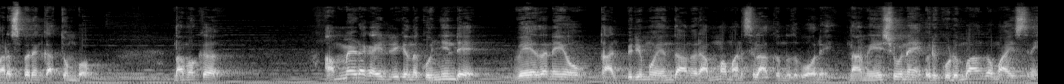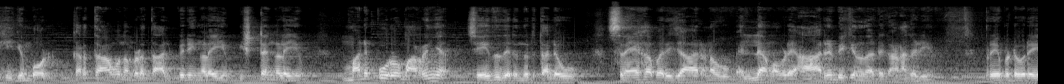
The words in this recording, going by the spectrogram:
പരസ്പരം കത്തുമ്പോൾ നമുക്ക് അമ്മയുടെ കയ്യിലിരിക്കുന്ന കുഞ്ഞിന്റെ വേദനയോ താല്പര്യമോ എന്താണെന്ന് ഒരു അമ്മ മനസ്സിലാക്കുന്നത് പോലെ നാം യേശുവിനെ ഒരു കുടുംബാംഗമായി സ്നേഹിക്കുമ്പോൾ കർത്താവ് നമ്മുടെ താല്പര്യങ്ങളെയും ഇഷ്ടങ്ങളെയും മനഃപൂർവം അറിഞ്ഞ് ചെയ്തു തരുന്നൊരു തലവും സ്നേഹപരിചാരണവും എല്ലാം അവിടെ ആരംഭിക്കുന്നതായിട്ട് കാണാൻ കഴിയും. പ്രിയപ്പെട്ടവരെ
